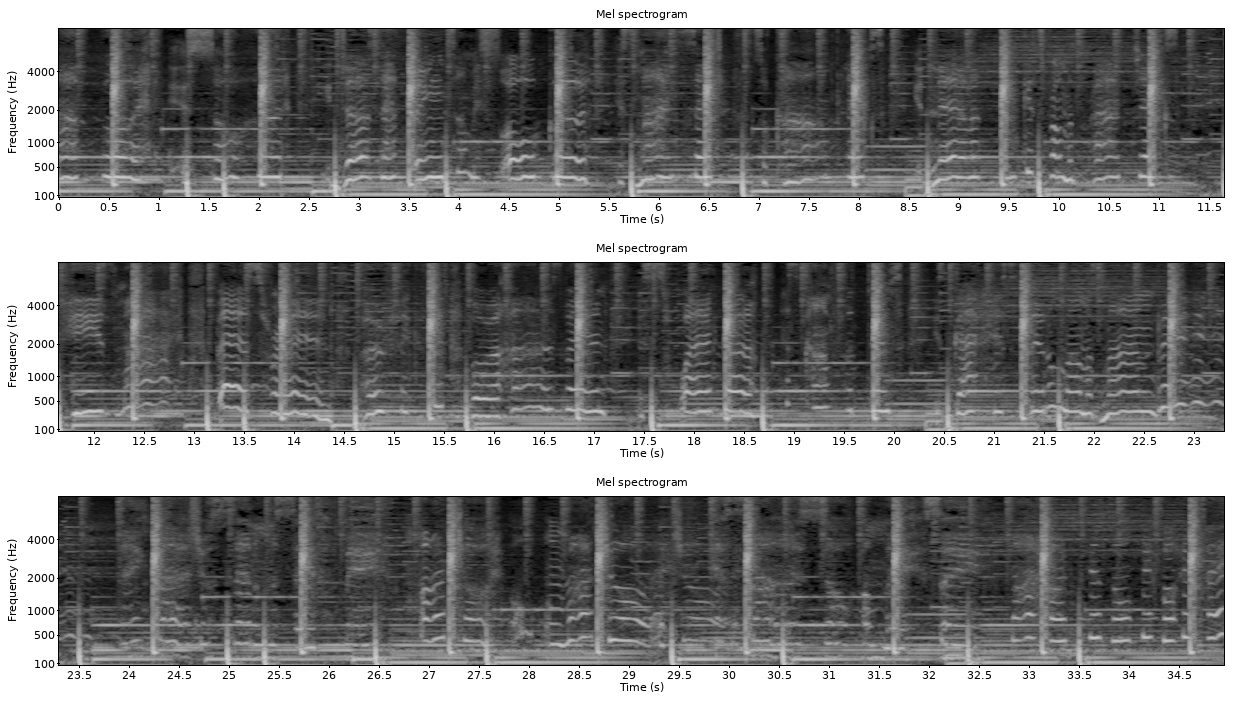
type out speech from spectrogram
My boy is so. He does that thing to me so good. His mindset so complex. You never think from the projects. He's my best. for his taste.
